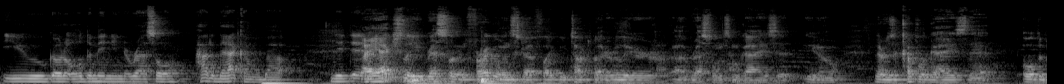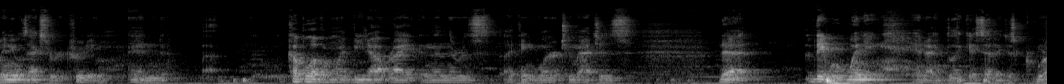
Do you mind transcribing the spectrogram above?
you go to Old Dominion to wrestle. How did that come about? Did, I actually wrestled in Fargo and stuff, like we talked about earlier. Uh, wrestling some guys that you know, there was a couple of guys that Old Dominion was actually recruiting, and a couple of them I beat outright, and then there was I think one or two matches that they were winning, and I like I said, I just gr-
